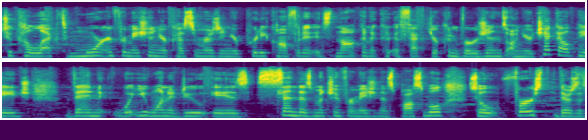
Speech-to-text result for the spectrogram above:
to collect more information on your customers and you're pretty confident it's not going to affect your conversions on your checkout page, then what you want to do is send as much information as possible. So first, there's a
